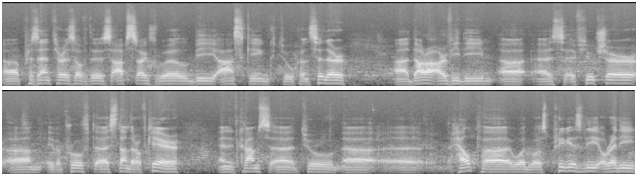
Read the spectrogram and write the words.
uh, presenters of these abstracts will be asking to consider uh, DARA RVD uh, as a future, um, if approved, uh, standard of care and it comes uh, to uh, uh, help uh, what was previously already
